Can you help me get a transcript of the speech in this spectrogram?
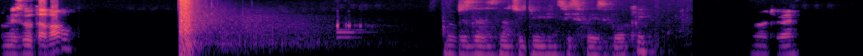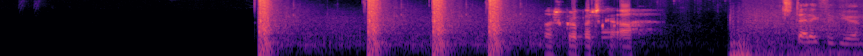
On mnie zlutował? Może zaznaczyć mniej więcej swoje zwłoki? No, czekaj. Masz kropeczkę A. Czterech wybiłem.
